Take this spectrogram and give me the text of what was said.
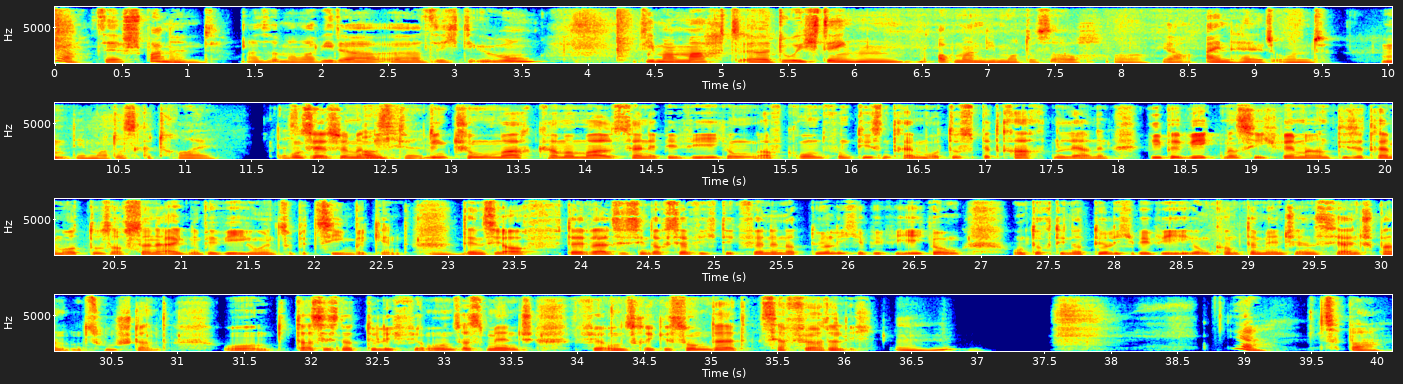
Ja, sehr spannend. Also immer mal wieder äh, sich die Übung, die man macht, äh, durchdenken, ob man die Mottos auch äh, ja, einhält und hm? dem Mottos getreu und selbst wenn man ausführt. nicht Wing Chun macht, kann man mal seine Bewegung aufgrund von diesen drei Mottos betrachten lernen. Wie bewegt man sich, wenn man diese drei Mottos auf seine eigenen Bewegungen zu beziehen beginnt? Mhm. Denn sie auch, weil sie sind auch sehr wichtig für eine natürliche Bewegung und durch die natürliche Bewegung kommt der Mensch in einen sehr entspannten Zustand. Und das ist natürlich für uns als Mensch, für unsere Gesundheit sehr förderlich. Mhm. Ja, super.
